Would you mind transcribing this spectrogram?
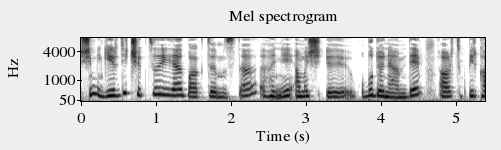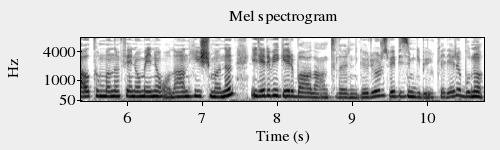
Şimdi girdi çıktıya baktığımızda hani ama bu dönemde artık bir kalkınmanın fenomeni olan Hişman'ın ileri ve geri bağlantılarını görüyoruz ve bizim gibi ülkelere bunu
